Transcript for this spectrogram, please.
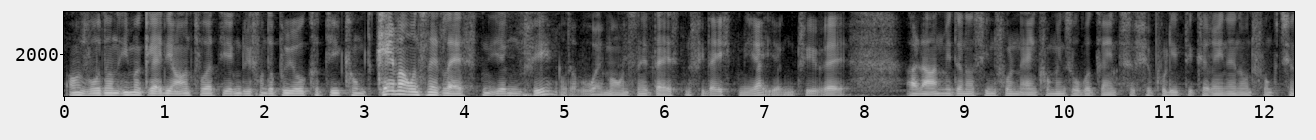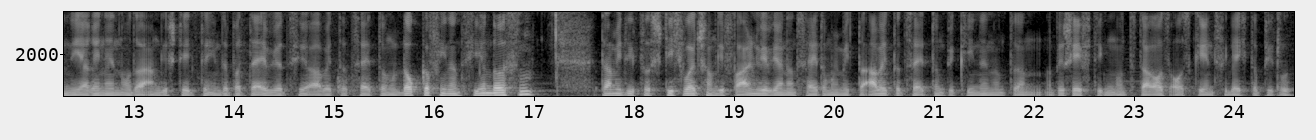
Und wo dann immer gleich die Antwort irgendwie von der Bürokratie kommt, können wir uns nicht leisten irgendwie, oder wollen wir uns nicht leisten, vielleicht mehr irgendwie, weil allein mit einer sinnvollen Einkommensobergrenze für Politikerinnen und Funktionärinnen oder Angestellte in der Partei wird sie Arbeiterzeitung locker finanzieren lassen. Damit ist das Stichwort schon gefallen. Wir werden uns heute einmal mit der Arbeiterzeitung beginnen und dann beschäftigen und daraus ausgehend vielleicht ein bisschen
